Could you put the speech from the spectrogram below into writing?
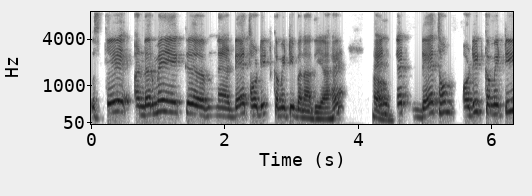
उसके अंडर में एक डेथ ऑडिट कमेटी बना दिया है हाँ। And that death audit committee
